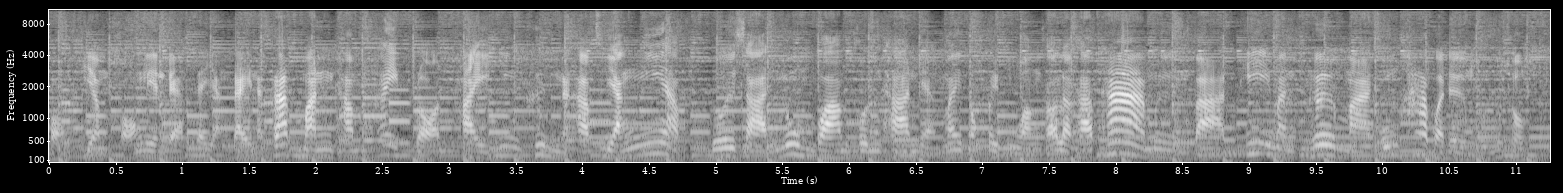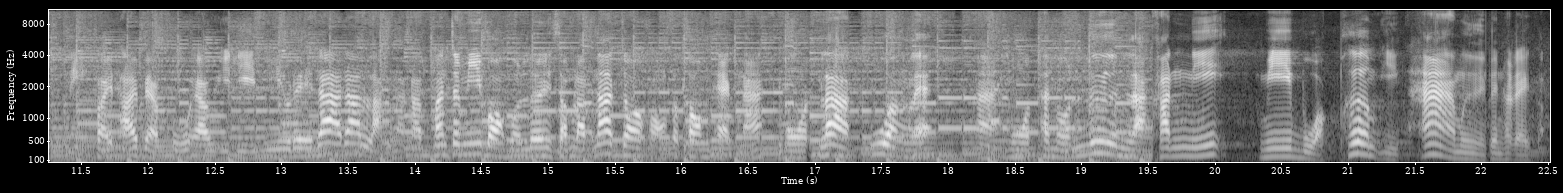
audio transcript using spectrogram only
ของเทียมของเรียนแบบแต่อย่างใดนะครับ มันทำให้ปลอดภัยยิ่งขึ้นนะครับ เสียงเงียบโดยสารนุ่มความทนทานเนี่ยไม่ต้องไปห่วงเขาละครับ 50,000 บาทที่มันเพิ่มมาคุ้มค่ากว่าเดิมคุณผู้ชม ไฟท้ายแบบ Full LED มีเรดาร์ด้านหลังนะครับ มันจะมีบอกหมดเลยสำหรับหน้าจอของ Storm Tag นะ โหมดลากพ่วงและอ่าโหมดถนนลื่นละคันนี้มีบวกเพิ่มอีก 50,000 เป็นเท่าไหร่ก่อน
